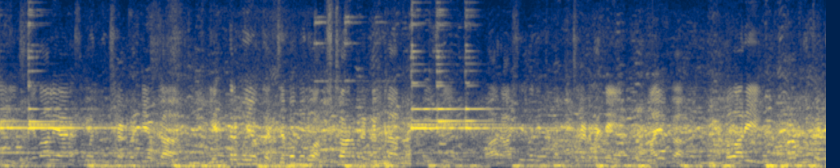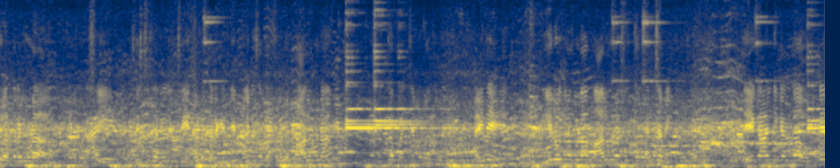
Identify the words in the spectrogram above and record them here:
ఈ దేవాలయానికి సంబంధించినటువంటి యొక్క యంత్రము యొక్క జపములు అనుష్ఠానములన్నీ కూడా పూర్తి వారు ఆశీర్వదించి పంపించినటువంటి ఆ యొక్క అమ్మవారి పుత్రికులందరూ కూడా ఇక్కడికి వచ్చి ప్రతిష్ట చేయించడం జరిగింది. పోయిన సంవత్సరం పాల్గొన శుద్ధ పంచమి రోజు. అయితే ఈ రోజున కూడా పాల్గొన శుద్ధ పంచమి. ఏకాంతికంగా ఒకటే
